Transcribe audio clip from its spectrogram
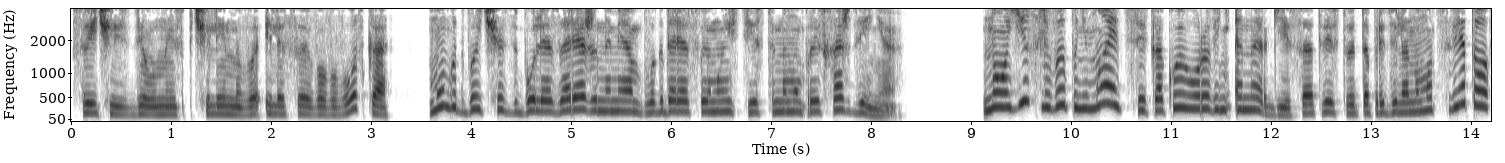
Свечи, сделанные из пчелиного или соевого воска, могут быть чуть более заряженными благодаря своему естественному происхождению. Но если вы понимаете, какой уровень энергии соответствует определенному цвету,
